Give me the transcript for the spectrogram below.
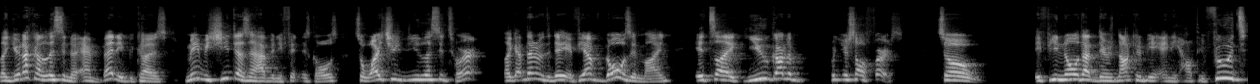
Like you're not gonna listen to Aunt Betty because maybe she doesn't have any fitness goals. So why should you listen to her? Like at the end of the day, if you have goals in mind, it's like you gotta put yourself first. So if you know that there's not going to be any healthy foods,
